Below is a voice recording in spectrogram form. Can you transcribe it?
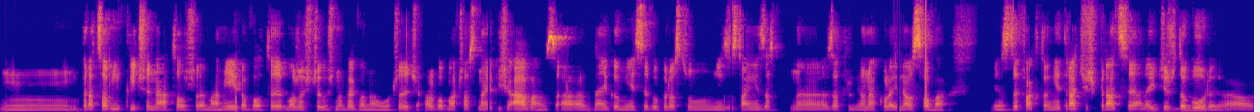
Mm, pracownik liczy na to, że ma mniej roboty, może się czegoś nowego nauczyć, albo ma czas na jakiś awans, a na jego miejsce po prostu nie zostanie e, zatrudniona kolejna osoba. Więc de facto nie tracisz pracy, ale idziesz do góry, a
